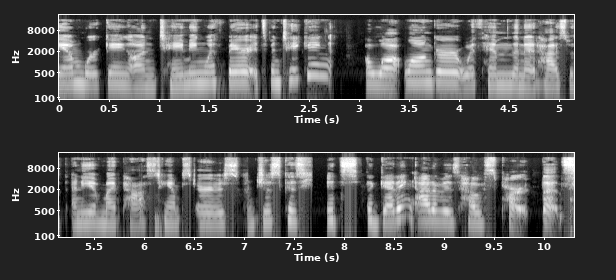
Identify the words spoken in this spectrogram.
am working on taming with Bear. It's been taking a lot longer with him than it has with any of my past hamsters just because it's the getting out of his house part that's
